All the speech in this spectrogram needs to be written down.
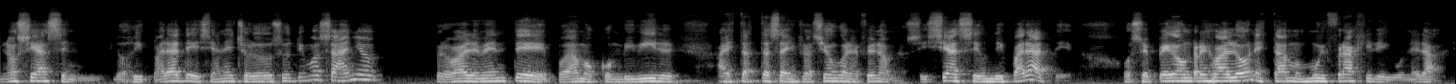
no se hacen los disparates que se han hecho los dos últimos años, probablemente podamos convivir a estas tasas de inflación con el fenómeno. Si se hace un disparate o se pega un resbalón, estamos muy frágiles y vulnerables.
